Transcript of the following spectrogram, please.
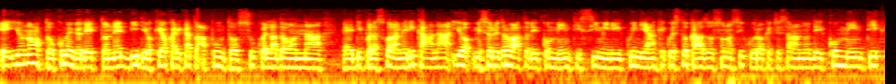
e io noto come vi ho detto nel video che ho caricato appunto su quella donna eh, di quella scuola americana io mi sono ritrovato dei commenti simili quindi anche in questo caso sono sicuro che ci saranno dei commenti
